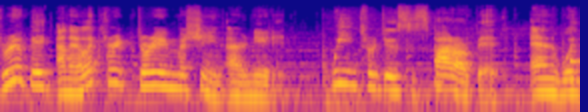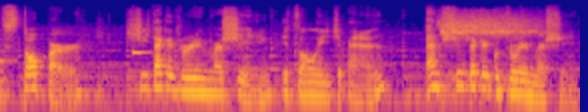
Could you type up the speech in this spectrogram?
drill bit and electric drilling machine are needed. We introduced spiral bit and with stopper, shiitake drilling machine, it's only Japan, and shiitake drilling machine.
